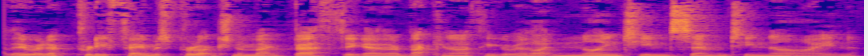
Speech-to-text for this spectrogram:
They were in a pretty famous production of Macbeth together back in, I think it was like 1979.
